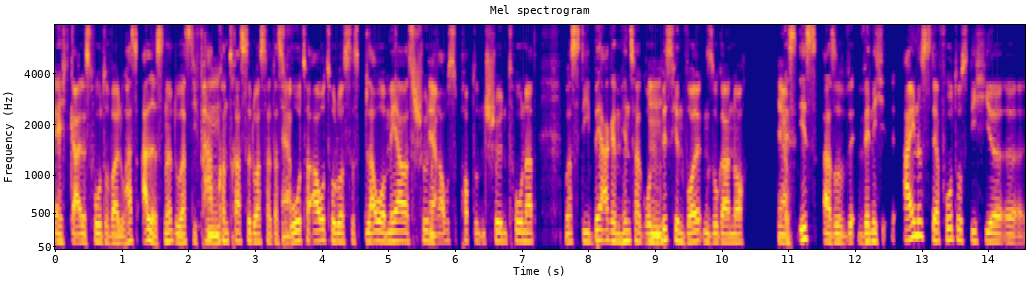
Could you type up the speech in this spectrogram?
echt geiles Foto, weil du hast alles, ne? Du hast die Farbkontraste, du hast halt das Mhm. Ja. rote Auto, du hast das blaue Meer, was schön Ja. rauspoppt und einen schönen Ton hat. Du hast die Berge im Hintergrund, Mhm. ein bisschen Wolken sogar noch. Ja. Es ist, also wenn ich eines der Fotos, die ich hier äh,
